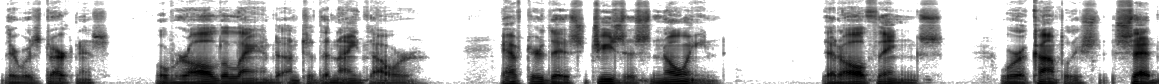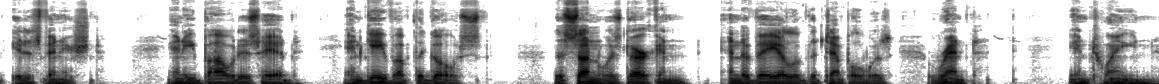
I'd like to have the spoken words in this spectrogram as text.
there was darkness over all the land unto the ninth hour. After this, Jesus, knowing that all things were accomplished, said, It is finished. And he bowed his head and gave up the ghost. The sun was darkened, and the veil of the temple was rent in twain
